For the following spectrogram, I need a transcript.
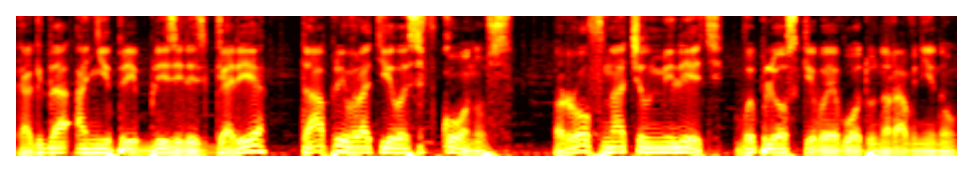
Когда они приблизились к горе, та превратилась в конус – Ров начал мелеть, выплескивая воду на равнину.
